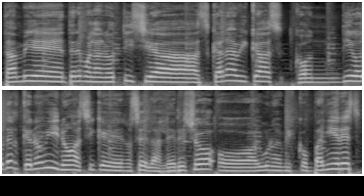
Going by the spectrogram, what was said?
También tenemos las noticias canábicas con Diego Tert, que no vino, así que no sé, las leeré yo o alguno de mis compañeros.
